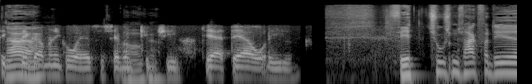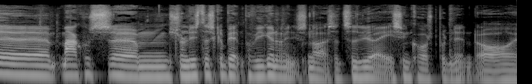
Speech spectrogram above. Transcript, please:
det, ja, ja. det gør man i Korea, så siger man okay. kimchi. Det er, det er over det hele. Fedt. Tusind tak for det, Markus, journalist og skribent på Weekendavisen, og altså tidligere Asien-korrespondent. Og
